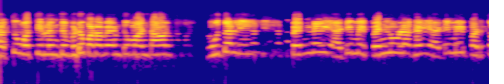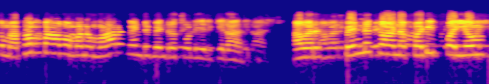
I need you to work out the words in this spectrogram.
தத்துவத்திலிருந்து விடுபட வேண்டுமாண்டால் முதலில் பெண்ணை அடிமை பெண் உலகை அடிமைப்படுத்தும் அகம்பாவ மனம் மாற வேண்டும் என்று சொல்லியிருக்கிறார். அவர் பெண்ணுக்கான படிப்பையும்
